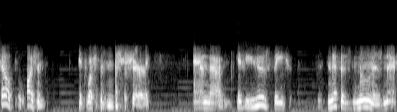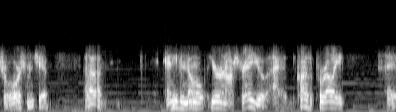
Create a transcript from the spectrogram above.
felt it wasn't. It wasn't necessary. And uh, if you use the methods known as natural horsemanship, uh, and even though you're in Australia, I, because of Parelli, uh,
